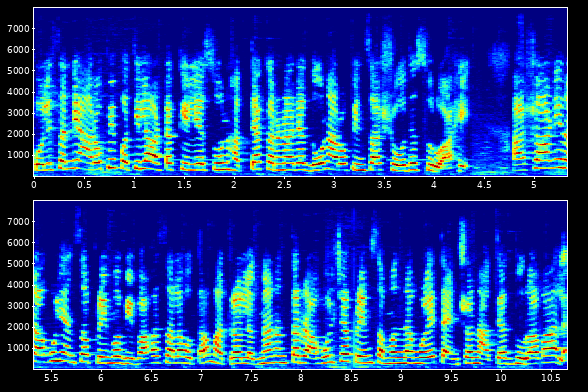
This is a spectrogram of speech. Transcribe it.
पोलिसांनी आरोपी पतीला अटक केली असून हत्या करणाऱ्या दोन आरोपींचा शोध सुरू आहे. आशा आणि राहुल यांचा प्रेम विवाह झाला होता. मात्र लग्नानंतर राहुलच्या प्रेम संबंधामुळे त्यांच्या नात्यात दुरावा आला.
